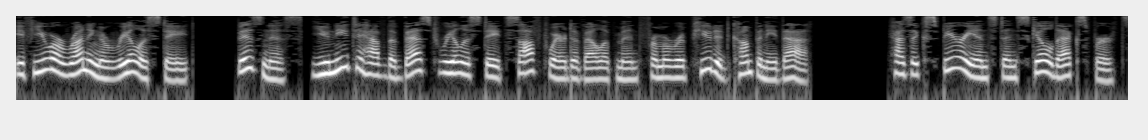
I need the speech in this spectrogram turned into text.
If you are running a real estate business, you need to have the best real estate software development from a reputed company that has experienced and skilled experts.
